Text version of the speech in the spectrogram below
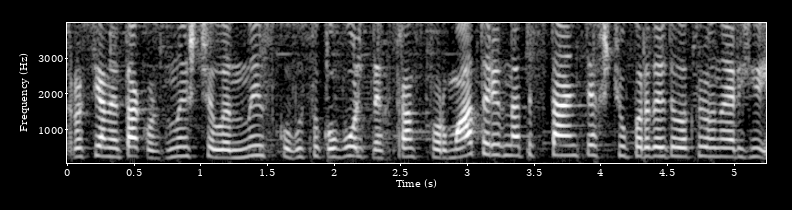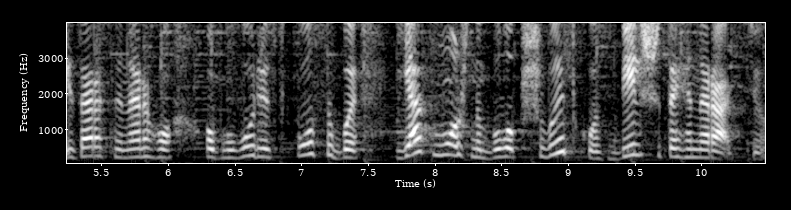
Росіяни також знищили низку високовольтних трансформаторів на підстанціях, що передають електроенергію. І зараз Міненерго обговорює способи, як можна було б швидко збільшити генерацію.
